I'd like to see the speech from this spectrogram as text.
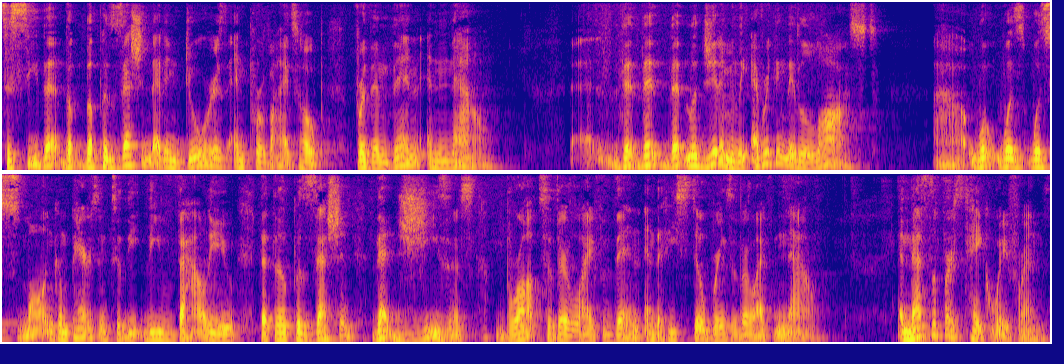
to see the, the, the, possession that endures and provides hope for them then and now. Uh, that, that, that legitimately everything they lost uh, was, was small in comparison to the, the value that the possession that Jesus brought to their life then and that he still brings to their life now. And that's the first takeaway, friends.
